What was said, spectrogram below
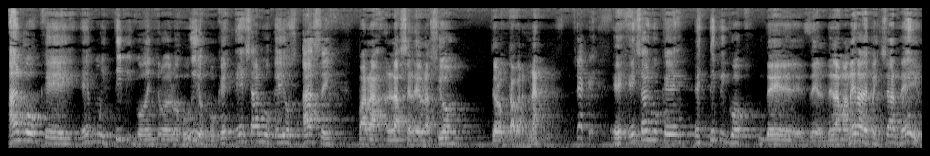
Algo que es muy típico dentro de los judíos, porque es algo que ellos hacen para la celebración de los tabernáculos. O sea que eh, es algo que es típico de, la manera de pensar de ellos,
